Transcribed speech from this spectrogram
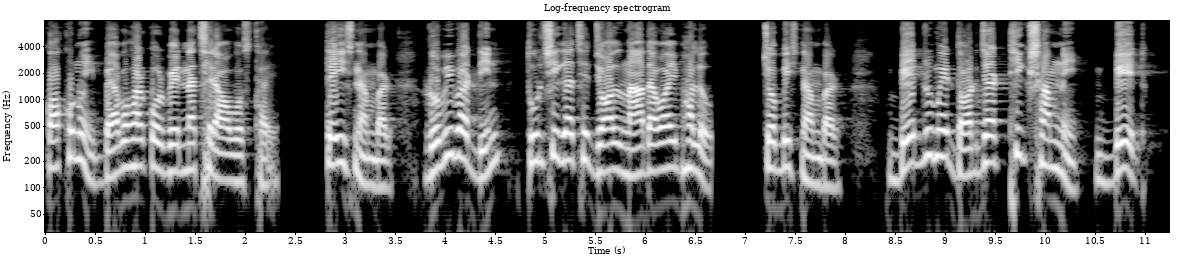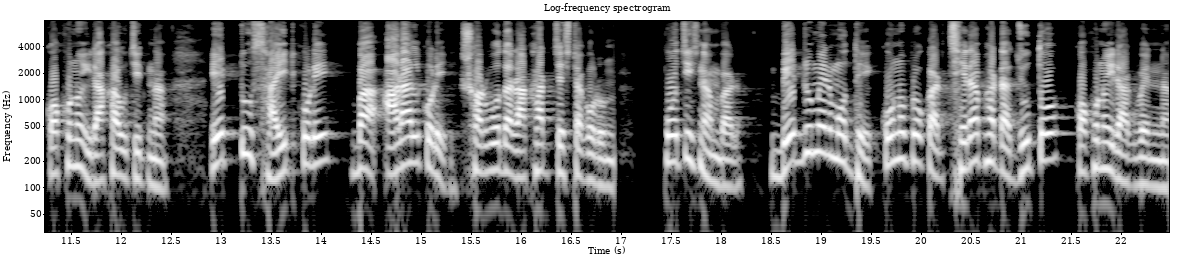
কখনোই ব্যবহার করবেন না ছেঁড়া অবস্থায়। তেইশ নাম্বার, রবিবার দিন তুলসী গাছে জল না দেওয়াই ভালো। চব্বিশ নাম্বার। বেডরুমের দরজার ঠিক সামনে বেড কখনোই রাখা উচিত না। একটু সাইড করে বা আড়াল করে সর্বদা রাখার চেষ্টা করুন। পঁচিশ নাম্বার। বেডরুমের মধ্যে কোনো প্রকার ছেঁড়া ফাটা জুতো কখনোই রাখবেন না।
